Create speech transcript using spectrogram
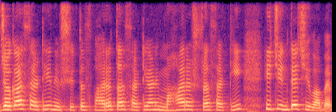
जगासाठी निश्चितच भारतासाठी आणि महाराष्ट्रासाठी ही चिंतेची बाब आहे.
